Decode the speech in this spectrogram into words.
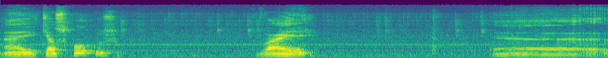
né, e que aos poucos vai é,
